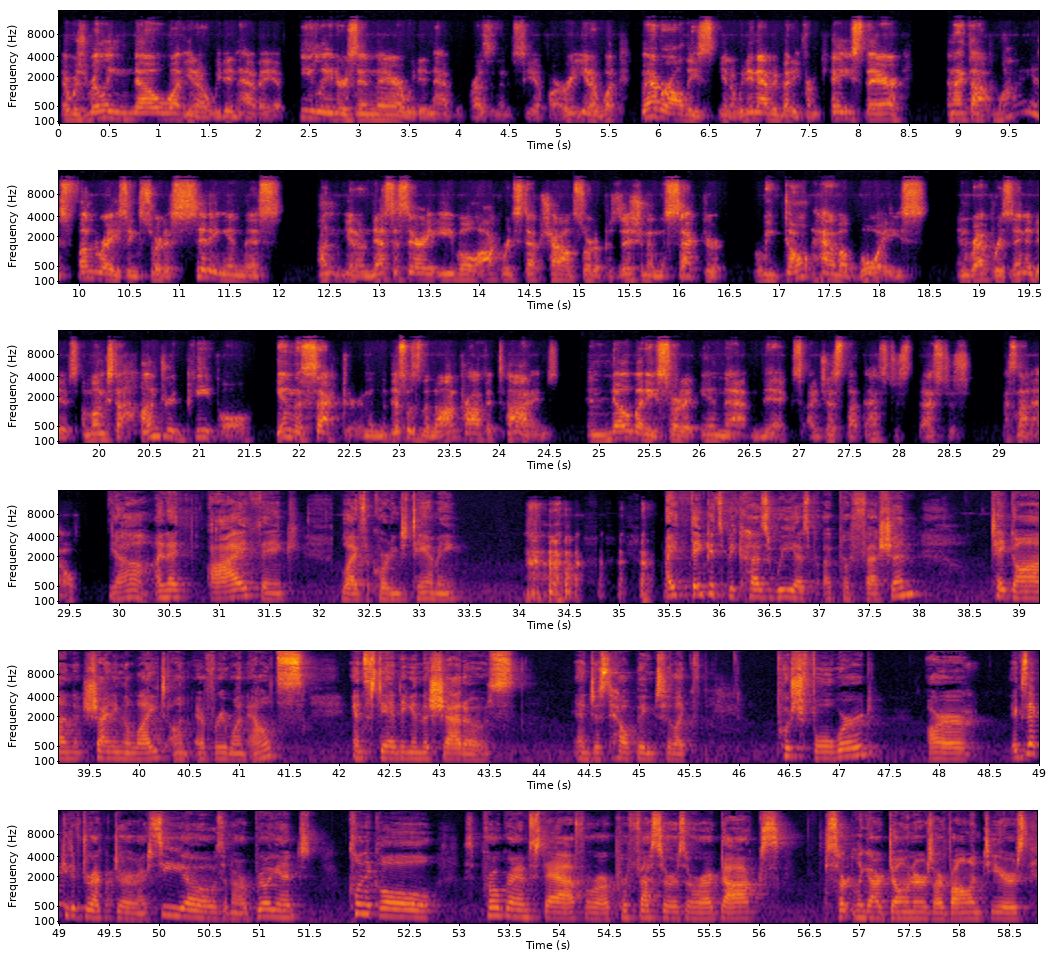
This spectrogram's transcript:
There was really no one, you know, we didn't have AFP leaders in there. We didn't have the president of CFRE, you know, what, whoever all these, you know, we didn't have anybody from CASE there. And I thought, why is fundraising sort of sitting in this, un, you know, necessary evil, awkward stepchild sort of position in the sector where we don't have a voice and representatives amongst a hundred people in the sector? And this was the nonprofit times, and nobody's sort of in that mix. I just thought that's just that's just that's not healthy. Yeah, and I I think life according to Tammy. I think it's because we as a profession take on shining the light on everyone else and standing in the shadows and just helping to like push forward our executive director, and our CEOs, and our brilliant clinical program staff, or our professors, or our docs, certainly our donors, our volunteers,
